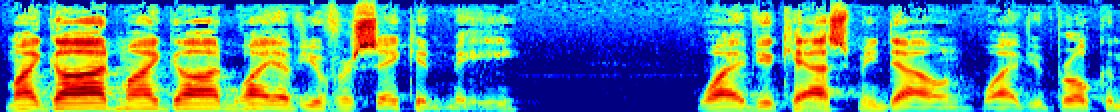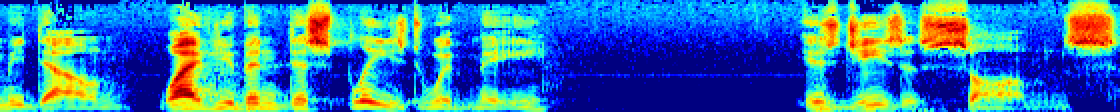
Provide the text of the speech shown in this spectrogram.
My God, my God, why have you forsaken me? Why have you cast me down? Why have you broken me down? Why have you been displeased with me? Is Jesus' Psalms.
